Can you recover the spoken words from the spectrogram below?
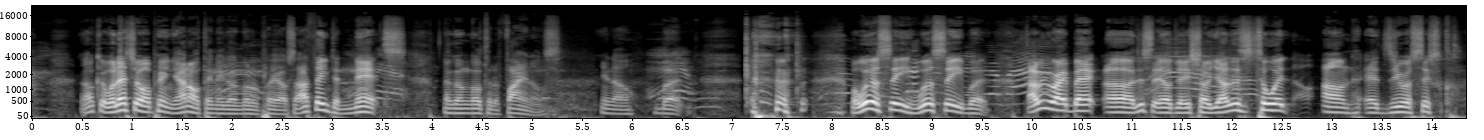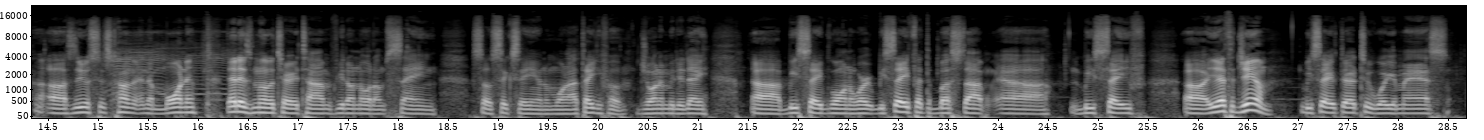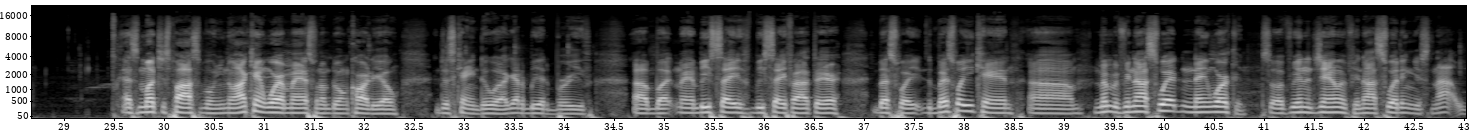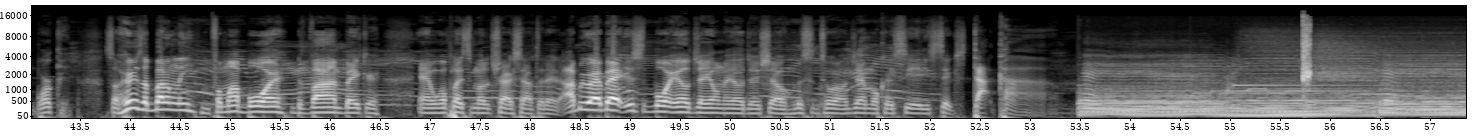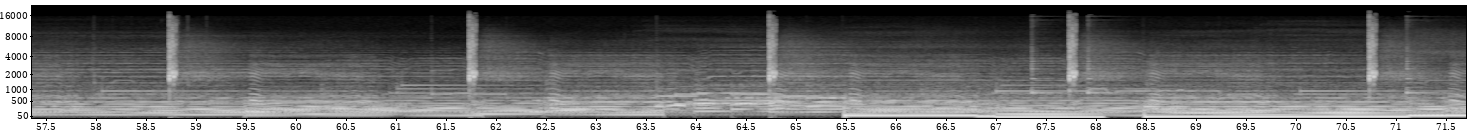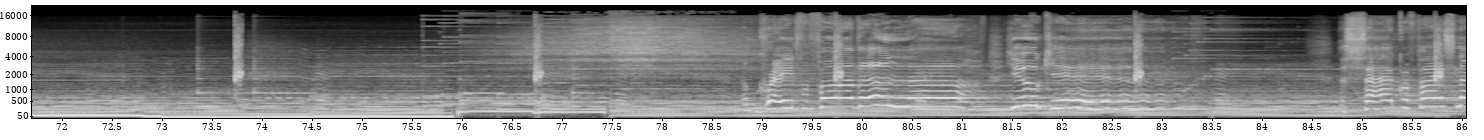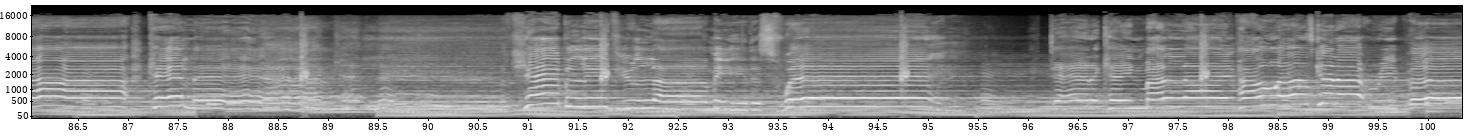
Okay. Well, that's your opinion. I don't think they're gonna go to the playoffs. I think the Nets are gonna go to the finals. You know, but but we'll see. We'll see. But I'll be right back. Uh, this is the LJ show. Y'all listen to it on at 06 uh 0600 in the morning. That is military time. If you don't know what I'm saying, so 6 a.m. in the morning. I thank you for joining me today. Uh, be safe going to work. Be safe at the bus stop. Uh, be safe. Uh, you're at the gym. Be safe there too. Wear your mask as much as possible. You know, I can't wear a mask when I'm doing cardio. Just can't do it. I got to be able to breathe. Uh, but man, be safe. Be safe out there. Best way, the best way you can. Um, remember, if you're not sweating, it ain't working. So if you're in the gym, if you're not sweating, it's not working. So here's a abundantly for my boy Divine Baker, and we're gonna play some other tracks after that. I'll be right back. This is boy LJ on the LJ Show. Listen to it on jamokc86.com. for the love you give. A sacrifice now I can't live. I can't believe you love me this way. I Dedicate my life, how else can I repay?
